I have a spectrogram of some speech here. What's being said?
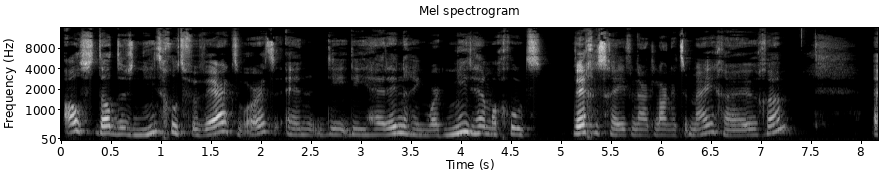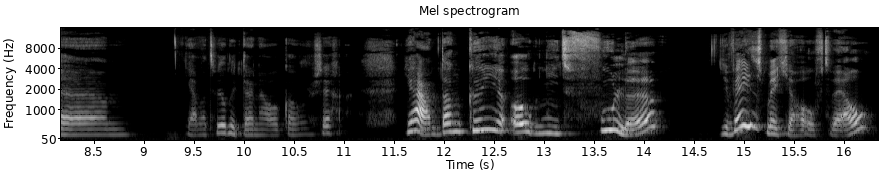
als dat dus niet goed verwerkt wordt en die, die herinnering wordt niet helemaal goed weggeschreven naar het lange termijn geheugen. Ehm, ja, wat wilde ik daar nou ook over zeggen? Ja, dan kun je ook niet voelen. Je weet het met je hoofd wel,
